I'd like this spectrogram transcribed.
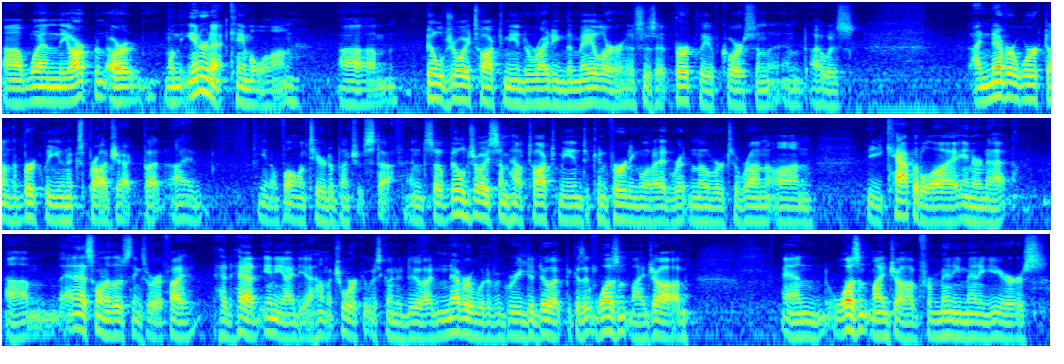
Uh, when the ARP, or when the internet came along, um, Bill Joy talked me into writing the mailer. This is at Berkeley, of course, and, and I was, I never worked on the Berkeley Unix project, but I, you know, volunteered a bunch of stuff. And so Bill Joy somehow talked me into converting what I had written over to run on the capital I internet. Um, and that's one of those things where if I had had any idea how much work it was going to do, I never would have agreed to do it because it wasn't my job and wasn't my job for many, many years.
